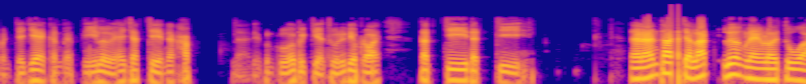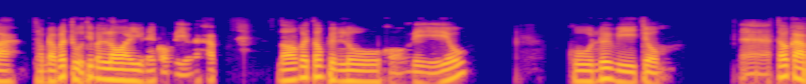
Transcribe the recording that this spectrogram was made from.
มันจะแยกกันแบบนี้เลยให้ชัดเจนนะครับนะเดี๋ยวคุณครูก็ไปเขียนสูตรให้เรียบร้อย ตัด g ตัด g ดังนั้นถ้าจะรัดเรื่องแรงลอยตัวสำหรับวัตถุที่มันลอยอยู่ในกล่องเหลวนะครับ น้องก็ต้องเป็นโลของเหลว คูณด้วย v จมนะเท่ากับ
